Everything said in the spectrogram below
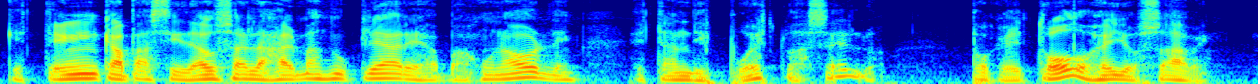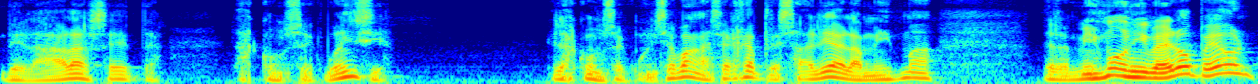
que estén en capacidad de usar las armas nucleares bajo una orden, están dispuestos a hacerlo. Porque todos ellos saben, de la A a la Z, las consecuencias. Y las consecuencias van a ser represalias de la misma, del mismo nivel o peor.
